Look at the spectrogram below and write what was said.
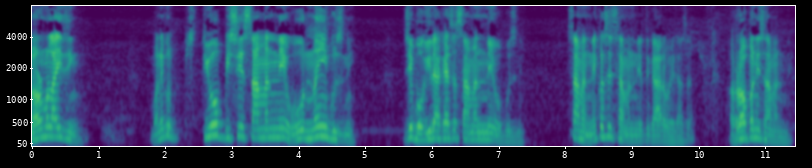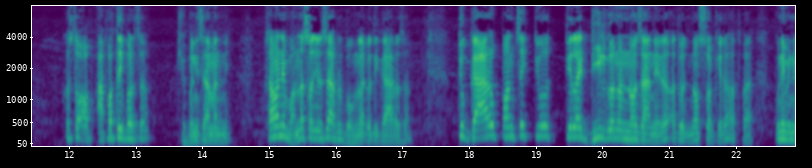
नर्मलाइजिङ भनेको त्यो विषय सामान्य हो नै बुझ्ने। जे भोगिराखेको छ सामान्य हो बुझ्ने। सामान्य कसरी सामान्य? त्यो गाह्रो भइरहेछ। र पनि सामान्य। कस्तो आपत्तै पर्छ। त्यो पनि सामान्य। सामान्य भन्न सजिलो छ आफूले भोग्नलाई कति गाह्रो छ। त्यो गाह्रोपन चाहिँ त्यो त्यसलाई डिल गर्न नजानेर अथवा नसकेर अथवा कुनै पनि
